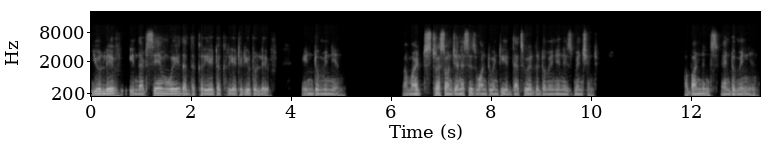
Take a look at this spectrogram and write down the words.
you live in that same way that the Creator created you to live in dominion. I might stress on Genesis 1:28. That's where the dominion is mentioned abundance, and dominion.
